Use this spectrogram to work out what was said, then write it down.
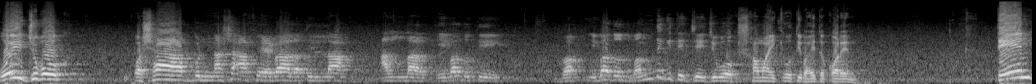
ওই যুবক আফে আল্লাহর ইবাদতে বা- ইবাদত বন্দেগীতে যে যুবক সময়কে অতিবাহিত করেন। তিন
